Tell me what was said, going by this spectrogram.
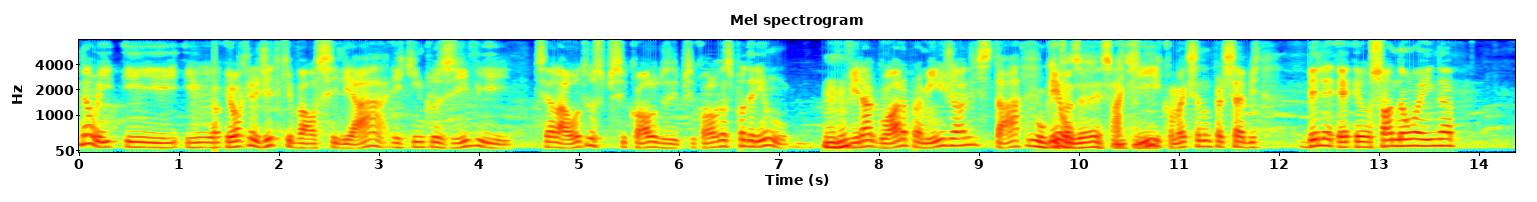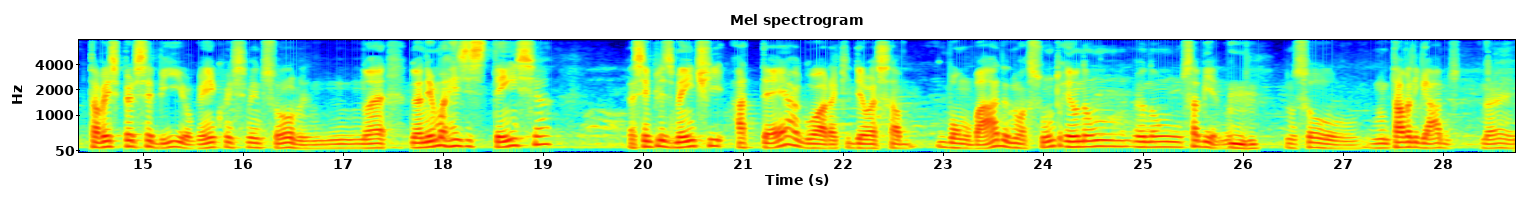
Não, e, e- e eu- acredito que vai auxiliar e que, inclusive, sei lá, outros psicólogos e psicólogas poderiam vir agora para mim e já listar. Uhum. O que Meu, fazer, sim, Aqui, sim. como é que você não percebe isso? Bele- é, Eu só não ainda, talvez percebi, eu ganhei conhecimento sobre. Não é, não é nenhuma resistência, é simplesmente até agora que deu essa bombada no assunto, eu não, eu não sabia. Não, Uhum. não sou, não estava ligado, né?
